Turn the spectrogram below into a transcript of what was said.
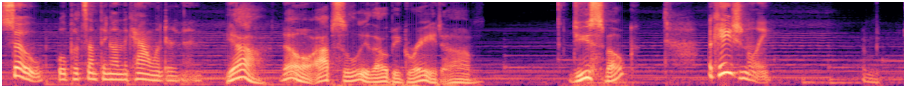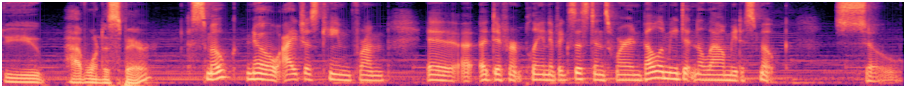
So, we'll put something on the calendar then. Yeah, no, absolutely. That would be great. Um, do you smoke? Occasionally, Do you have one to spare? Smoke? No, I just came from a, a different plane of existence wherein Bellamy didn't allow me to smoke. So,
